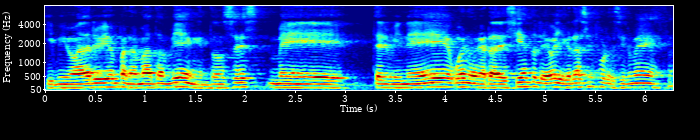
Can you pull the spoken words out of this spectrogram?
y mi madre vive en Panamá también, entonces me terminé, bueno, agradeciéndole, oye, gracias por decirme esto.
